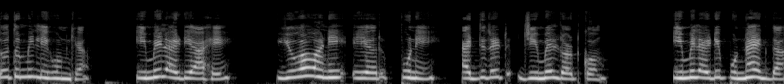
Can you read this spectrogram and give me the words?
तो तुम्ही लिहून घ्या. ईमेल आय डी आहे युवावाणी एअर पुणे ॲट दी रेट जीमेल डॉट कॉम. ईमेल आय डी पुन्हा एकदा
